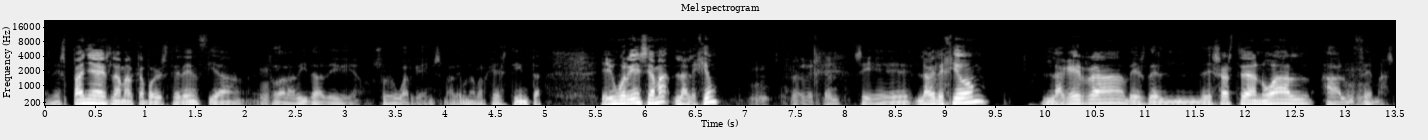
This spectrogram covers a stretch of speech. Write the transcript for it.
En España es la marca por excelencia en toda la vida de sobre wargames, ¿vale? Una marca distinta. Y hay un wargame que se llama La Legión. Mm, ¿La Legión? Sí, eh, la Legión, la guerra desde el desastre anual a Lucemas.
